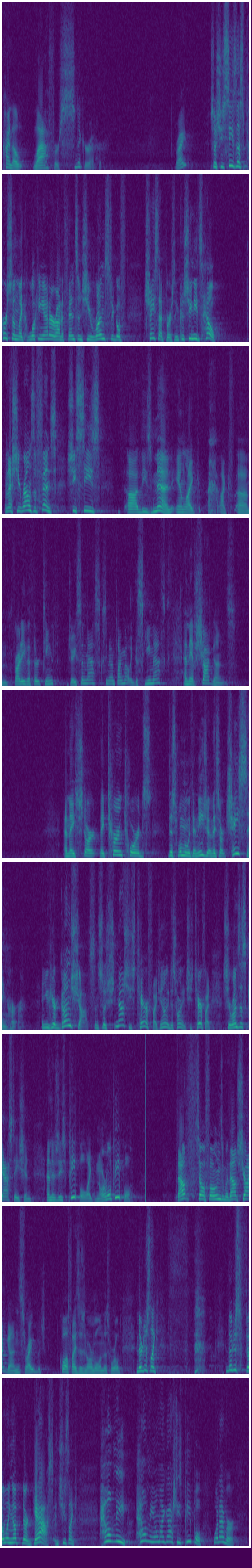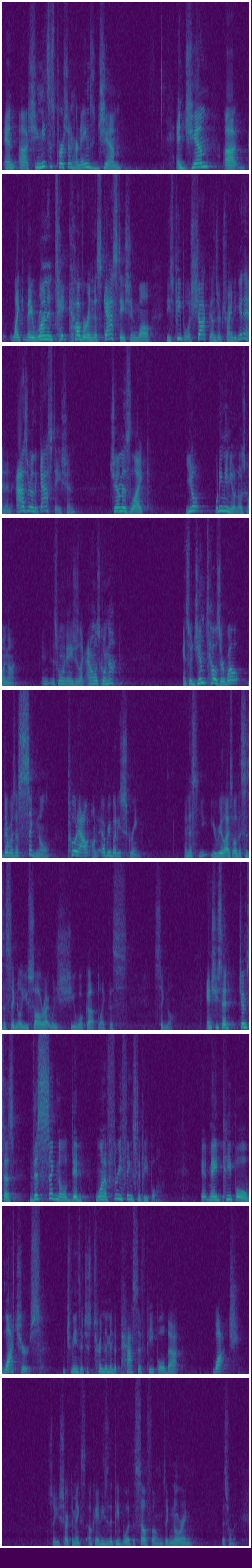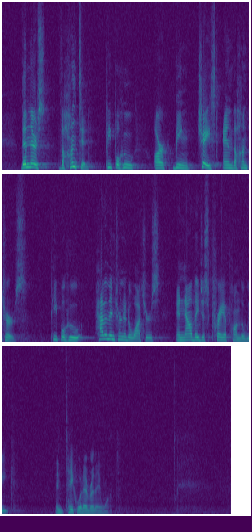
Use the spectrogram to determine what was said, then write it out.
kind of laugh or snicker at her. Right? So she sees this person, like, looking at her around a fence, and she runs to go f- chase that person because she needs help. And as she rounds the fence, she sees uh, these men in, like, like um, Friday the 13th Jason masks, you know what I'm talking about? Like the ski masks. And they have shotguns. And they start, they turn towards this woman with amnesia and they start chasing her. And you hear gunshots. And so she, now she's terrified. She's not only disoriented, she's terrified. She runs this gas station and there's these people, like normal people, without cell phones and without shotguns, right? Which qualifies as normal in this world. And they're just like, they're just filling up their gas. And she's like, help me, help me, oh my gosh, these people, whatever. And uh, she meets this person, her name's Jim. And Jim, uh, like, they run and take cover in this gas station while these people with shotguns are trying to get in. And as they're in the gas station, Jim is like, You don't, what do you mean you don't know what's going on? And this woman with the is like, I don't know what's going on. And so Jim tells her, Well, there was a signal put out on everybody's screen. And this, you realize, oh, this is a signal you saw right when she woke up, like this signal. And she said, Jim says, this signal did one of three things to people it made people watchers, which means it just turned them into passive people that watch. So you start to make, okay, these are the people with the cell phones ignoring this woman. Then there's the hunted, people who are being chased, and the hunters, people who haven't been turned into watchers, and now they just prey upon the weak and take whatever they want.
